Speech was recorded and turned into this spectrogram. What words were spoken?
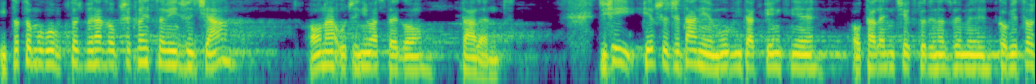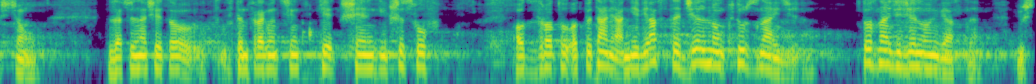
I to, co mógł, ktoś by nazwał przekleństwem jej życia, ona uczyniła z tego talent. Dzisiaj pierwsze czytanie mówi tak pięknie o talencie, który nazwiemy kobiecością. Zaczyna się to, ten fragment księgi, księgi przysłów od zwrotu, od pytania. Niewiastę dzielną któż znajdzie? Kto znajdzie dzielną niewiastę? Już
